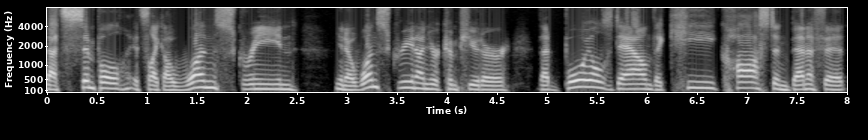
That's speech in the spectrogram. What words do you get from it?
that's simple. It's like a one screen, you know, one screen on your computer that boils down the key cost and benefit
